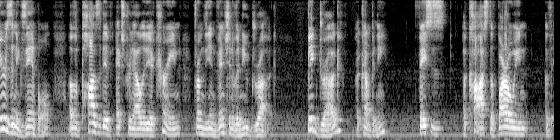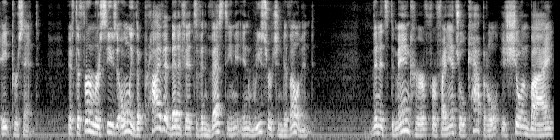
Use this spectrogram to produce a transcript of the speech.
Here is an example of a positive externality occurring from the invention of a new drug. Big Drug, a company, faces a cost of borrowing of 8%. If the firm receives only the private benefits of investing in research and development, then its demand curve for financial capital is shown by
